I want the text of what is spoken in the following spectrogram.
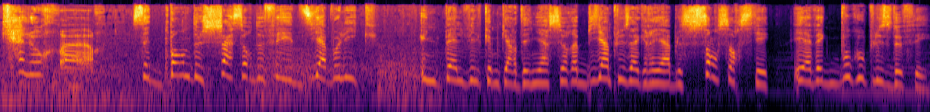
Quelle horreur Cette bande de chasseurs de fées est diabolique. Une belle ville comme Gardenia serait bien plus agréable sans sorciers et avec beaucoup plus de fées.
